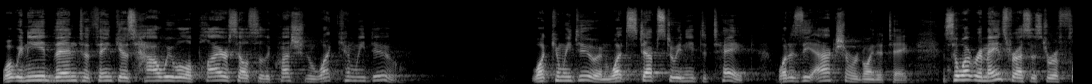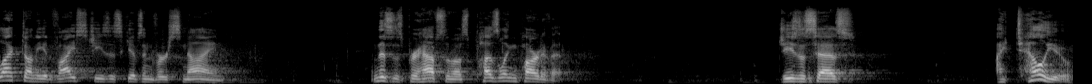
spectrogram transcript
What we need then to think is how we will apply ourselves to the question what can we do? What can we do? And what steps do we need to take? What is the action we're going to take? And so, what remains for us is to reflect on the advice Jesus gives in verse 9. And this is perhaps the most puzzling part of it. Jesus says, I tell you,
